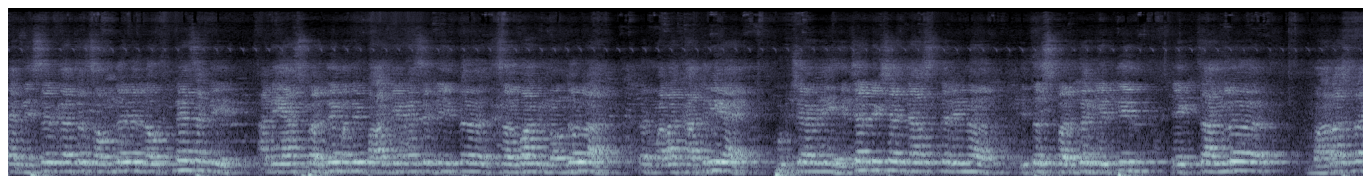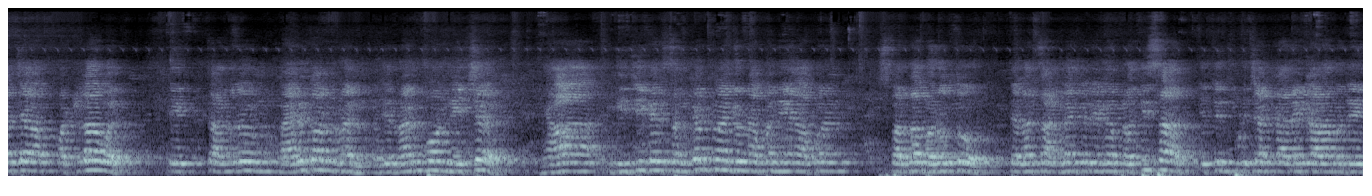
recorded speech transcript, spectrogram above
या निसर्गाचं सौंदर्य लोटण्यासाठी आणि या स्पर्धेमध्ये भाग घेण्यासाठी इथं सहभाग नोंदवला तर मला खात्री आहे पुढच्या वेळी ह्याच्यापेक्षा जास्त तऱ्हेनं इथं स्पर्धक येतील. एक चांगलं महाराष्ट्राच्या पटलावर एक चांगलं मॅरेथॉन रन म्हणजे रन फॉर नेचर ह्या ही जी काही संकल्पना घेऊन आपण हे आपण स्पर्धा भरवतो त्याला चांगल्या तऱ्हेनं प्रतिसाद इथून पुढच्या कार्यकाळामध्ये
